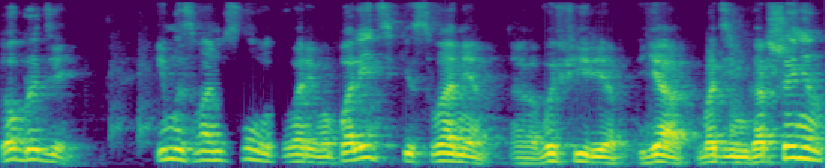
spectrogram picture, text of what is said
Добрый день. И мы с вами снова говорим о политике. С вами э, в эфире я, Вадим Горшенин.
